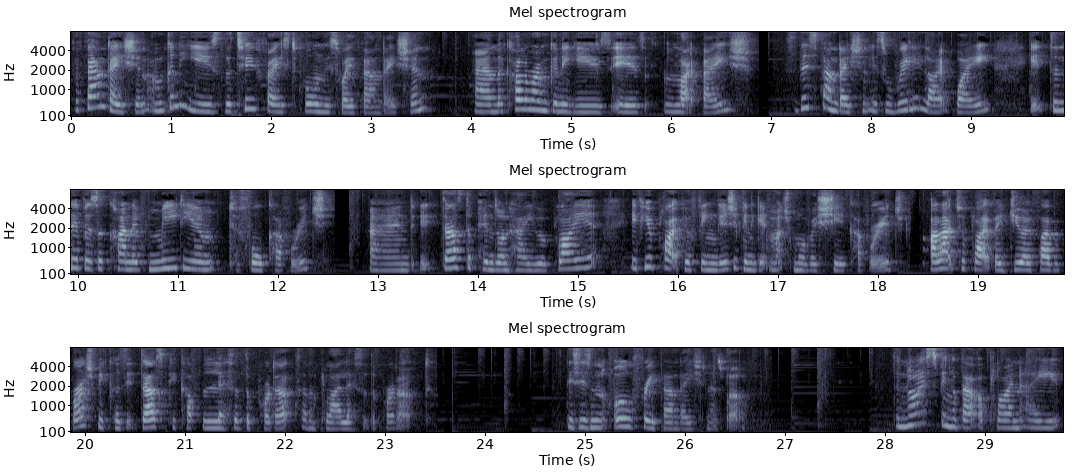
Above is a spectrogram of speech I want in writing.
For foundation, I'm going to use the Too Faced Born This Way foundation and the colour I'm going to use is light beige. So this foundation is really lightweight. It delivers a kind of medium to full coverage and it does depend on how you apply it. If you apply it with your fingers, you're going to get much more of a sheer coverage. I like to apply it with a duo fibre brush because it does pick up less of the product and apply less of the product. This is an oil-free foundation as well. The nice thing about applying a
